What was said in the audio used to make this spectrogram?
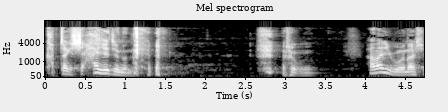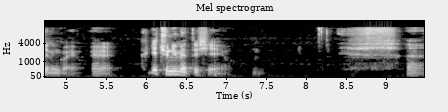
갑자기 샤해지는데, 여러분, 하나님이 원하시는 거예요. 예. 그게 주님의 뜻이에요. 예.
